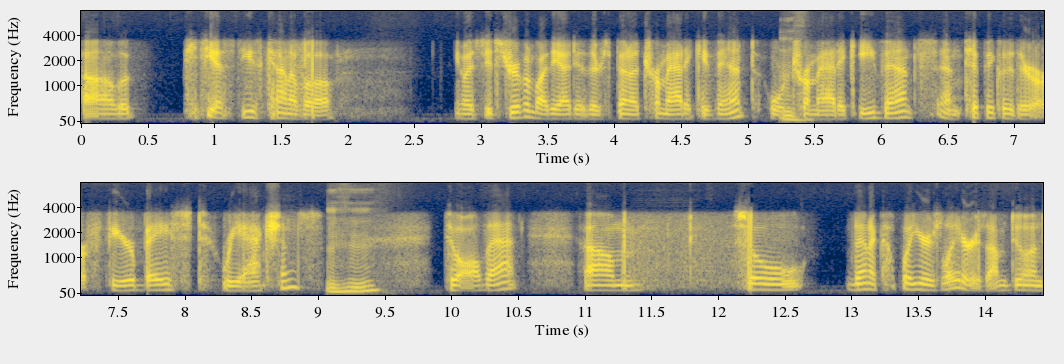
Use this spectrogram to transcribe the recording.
Uh, but PTSD is kind of a you know, it's, it's driven by the idea there's been a traumatic event or traumatic events, and typically there are fear-based reactions to all that. Um, so then a couple of years later, as I'm doing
